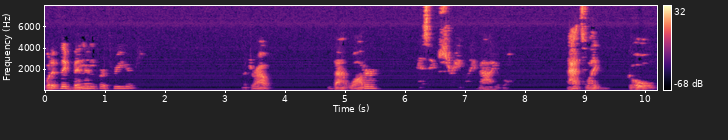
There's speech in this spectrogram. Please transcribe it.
What have they been in for three years? A drought. That water is extremely valuable. That's like gold.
